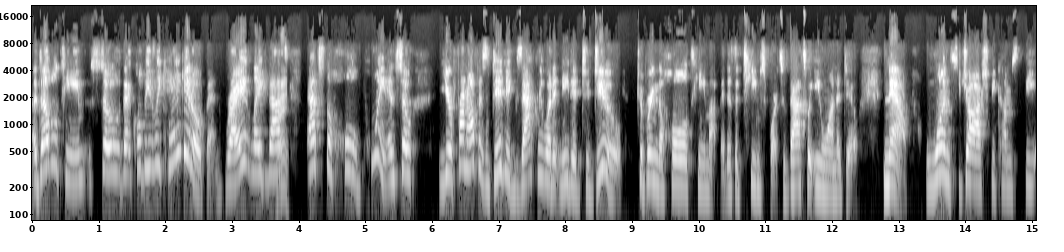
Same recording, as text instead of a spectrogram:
a double team so that Cole Beasley can get open, right? Like that's right. that's the whole point. And so your front office did exactly what it needed to do to bring the whole team up. It is a team sport. So that's what you want to do. Now, once Josh becomes the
